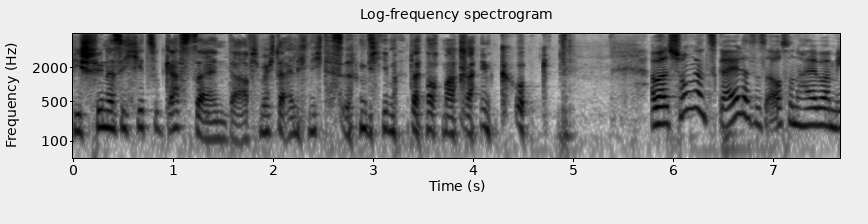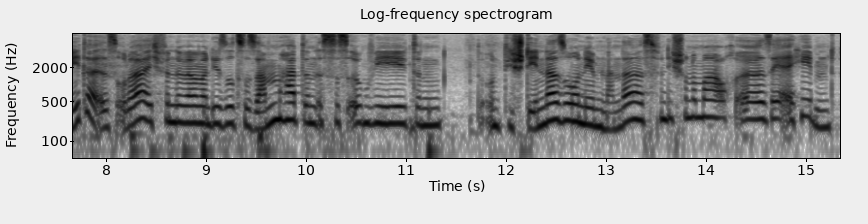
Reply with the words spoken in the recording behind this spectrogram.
wie schön, dass ich hier zu Gast sein darf. Ich möchte eigentlich nicht, dass irgendjemand da noch mal reinguckt. Aber es ist schon ganz geil, dass es auch so ein halber Meter ist, oder? Ich finde, wenn man die so zusammen hat, dann ist es irgendwie, dann und die stehen da so nebeneinander, das finde ich schon immer auch äh, sehr erhebend.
